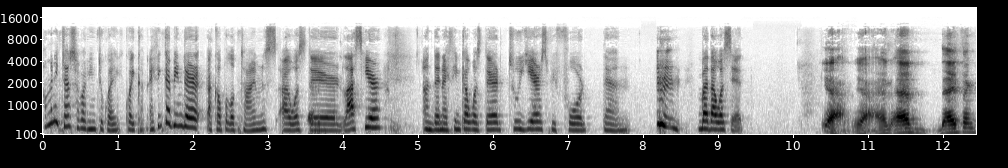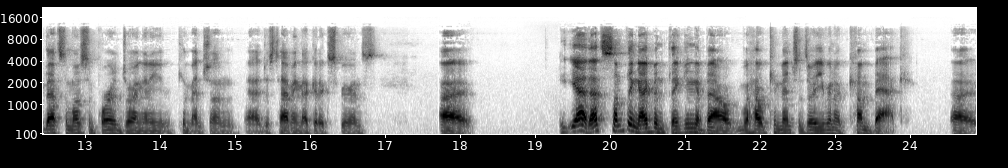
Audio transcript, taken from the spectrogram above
How many times have I been to Quake- QuakeCon? I think I've been there a couple of times. I was there last year, and then I think I was there two years before then. but that was it. Yeah, yeah, and, I think that's the most important during any convention, uh, just having that good experience. Uh, yeah, that's something I've been thinking about, how conventions are even going to come back. Uh,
